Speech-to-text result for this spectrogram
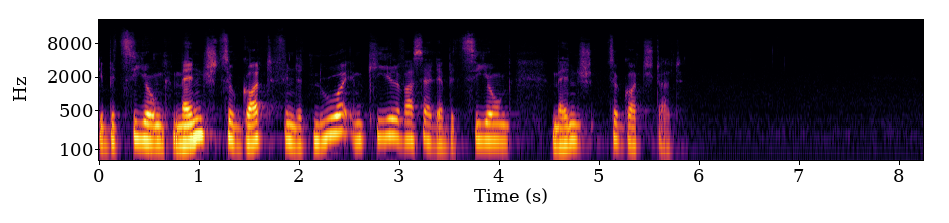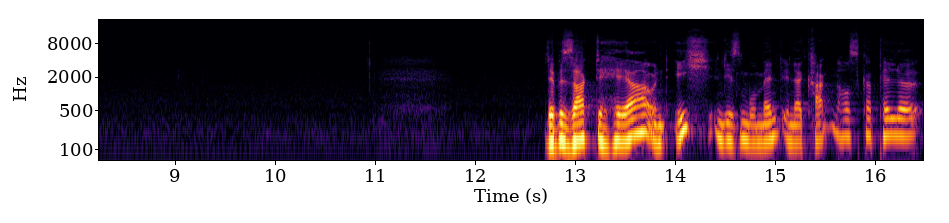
die Beziehung Mensch zu Gott findet nur im Kielwasser der Beziehung Mensch zu Gott statt. Der besagte Herr und ich in diesem Moment in der Krankenhauskapelle,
